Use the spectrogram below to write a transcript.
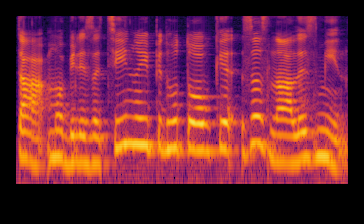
та мобілізаційної підготовки зазнали змін.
